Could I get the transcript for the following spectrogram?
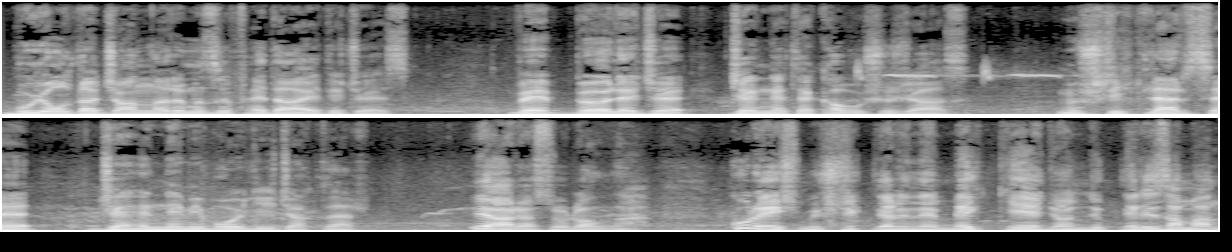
bu yolda canlarımızı feda edeceğiz. Ve böylece cennete kavuşacağız. Müşriklerse cehennemi boylayacaklar. Ya Resulallah, Kureyş müşriklerine Mekke'ye döndükleri zaman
